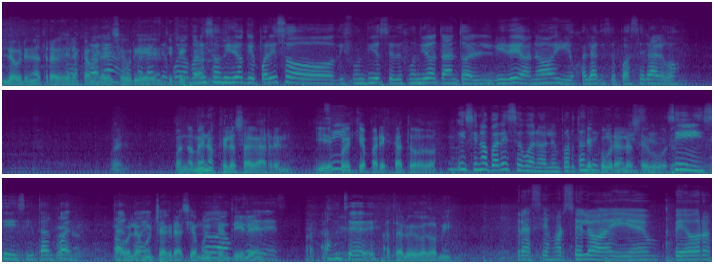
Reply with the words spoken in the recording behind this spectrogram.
logren a través de las cámaras de seguridad se pueda con esos identificar. videos que por eso difundido, se difundió tanto el video, ¿no? Y ojalá que se pueda hacer algo. Bueno, cuando menos que los agarren y Sí. después que aparezca todo. Y si no aparece, bueno, lo importante Que es que cubran los seguros. Sí, sí, sí, tal cual. Tal Paola, cual. muchas gracias, muy No, gentil. ¿eh? A ustedes. Hasta luego, Domi. Gracias, Marcelo. Hay un peor,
